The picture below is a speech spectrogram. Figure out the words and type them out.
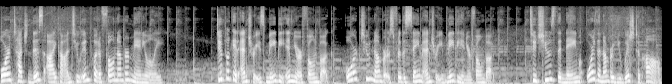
or touch this icon to input a phone number manually. Duplicate entries may be in your phone book, or two numbers for the same entry may be in your phone book. To choose the name or the number you wish to call,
